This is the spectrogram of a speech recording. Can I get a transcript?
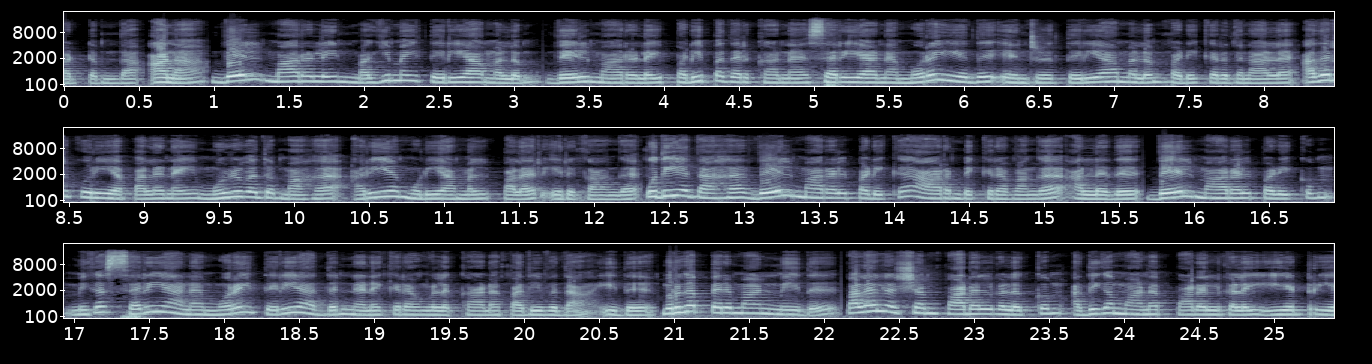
மட்டும்தான். ஆனா வேல்மாறலின் மகிமை தெரியாமலும் வேல்மாறலை படிப்பதற்கான சரியான முறை எது என்று தெரியாமலும் படிக்கிறதுனால அதற்குரிய பலனை முழுவதுமாக அறிய முடியாமல் பலர் இருக்காங்க. புதியதாக வேல்மாறல் படிக்க ஆரம்பிக்கிறவங்க அல்லது வேல்மாறல் படிக்கும் மிக சரியான முறை தெரியாதுன்னு நினைக்கிறவங்களுக்கான பதிவு தான் இது. முருகப்பெருமான் மீது பல லட்சம் பாடல்களுக்கும் அதிகமான பாடல்களை இயற்றிய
